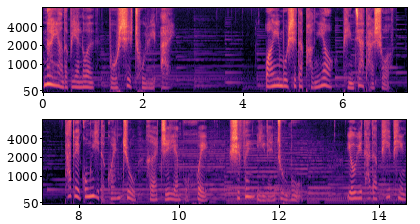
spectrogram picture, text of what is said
那样的辩论。”不是出于爱。王毅牧师的朋友评价他说：“他对公益的关注和直言不讳，十分引人注目。由于他的批评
